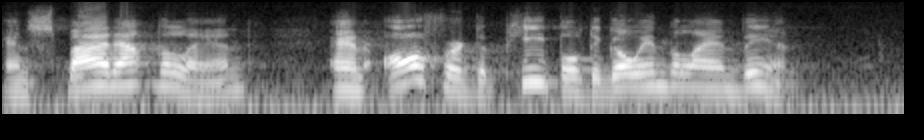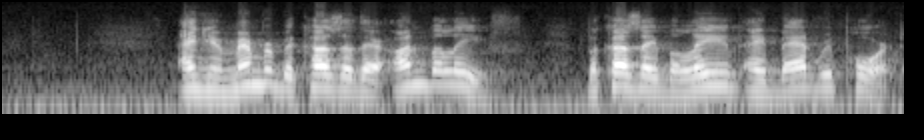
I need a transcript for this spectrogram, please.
and spied out the land and offered the people to go in the land then. And you remember, because of their unbelief, because they believed a bad report,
